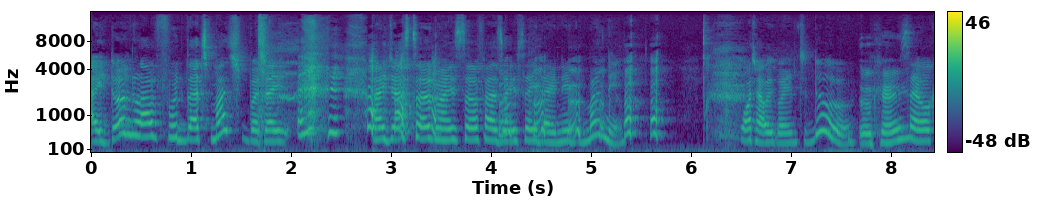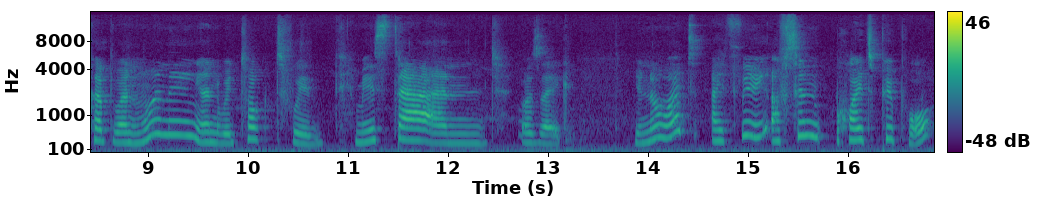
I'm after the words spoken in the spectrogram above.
I don't love food that much, but I I just told myself as I said I need money. What are we going to do? Okay. So I woke up one morning and we talked with Mister and I was like, you know what? I think I've seen white people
